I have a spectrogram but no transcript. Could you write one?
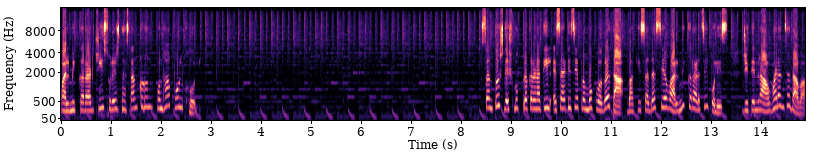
वाल्मिक कराडची सुरेश धसांकडून पुन्हा पोल खोल संतोष देशमुख प्रकरणातील एसआयटीचे प्रमुख वगळता बाकी सदस्य वाल्मिक कराडचे पोलीस. जितेंद्र आव्हाडांचा दावा.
